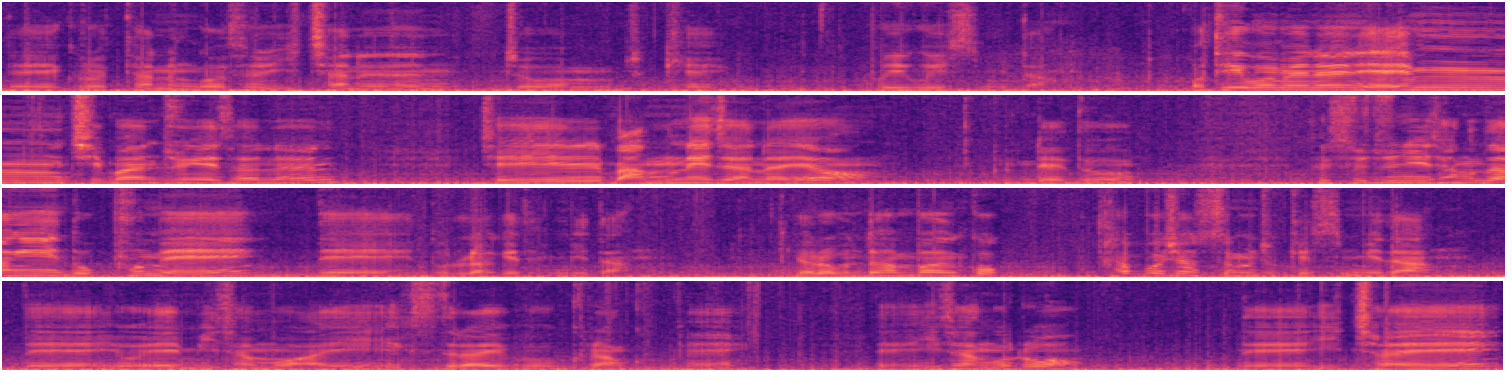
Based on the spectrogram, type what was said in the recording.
네, 그렇다는 것을 이 차는 좀 이렇게 보이고 있습니다. 어떻게 보면은 M 집안 중에서는 제일 막내잖아요. 그런데도 그 수준이 상당히 높음에 네, 놀라게 됩니다. 여러분도 한번 꼭 타보셨으면 좋겠습니다. 네, 요 M235i 엑스드라이브 그랑 쿠페 네, 이상으로 네, 이 차의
